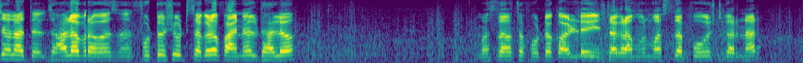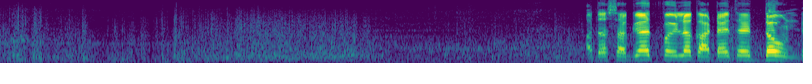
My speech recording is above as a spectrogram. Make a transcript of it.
चला तर झाला प्रवास. फोटोशूट सगळं फायनल झालं. मस्त मस्त फोटो काढले इंस्टाग्रामवर मस्त पोस्ट करणार. आता सगळ्यात पहिलं गाठायचं आहे दौंड.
